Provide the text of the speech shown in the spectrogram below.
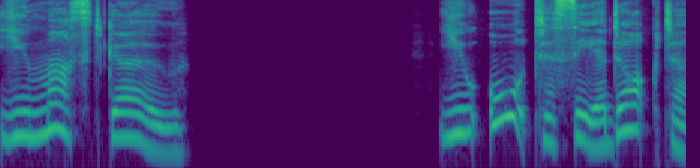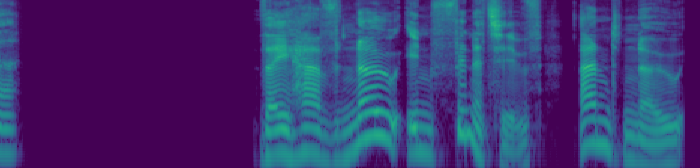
You must go. You ought to see a doctor. They have no infinitive and no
